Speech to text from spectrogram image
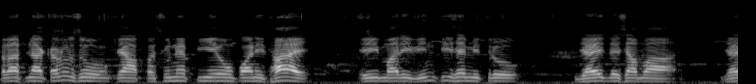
પ્રાર્થના કરું છું કે આ પશુને પીએ એવું પાણી થાય, એવી મારી વિનંતી છે મિત્રો. જય દશામાં જય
